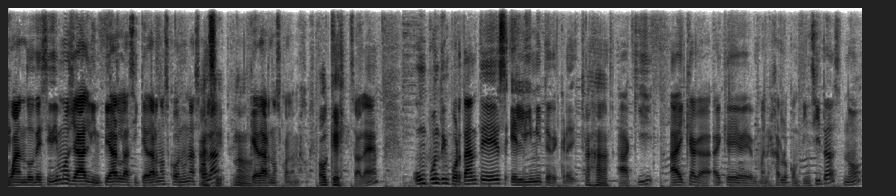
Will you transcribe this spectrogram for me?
O cuando decidimos ya limpiarlas y quedarnos con una sola, no. quedarnos con la mejor. Ok, ¿Sale? Un punto importante es el límite de crédito. ajá. Aquí hay que, haga- hay que manejarlo con pincitas, ¿no?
